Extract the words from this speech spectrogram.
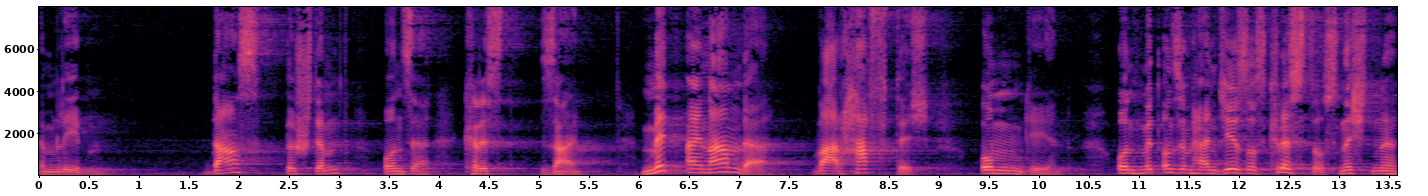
im Leben, das bestimmt unser Christsein. Miteinander wahrhaftig umgehen und mit unserem Herrn Jesus Christus nicht eine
